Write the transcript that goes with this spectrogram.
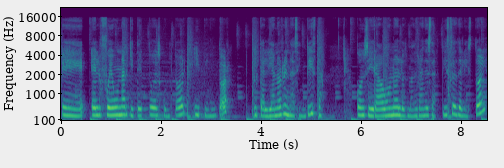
eh, él fue un arquitecto, escultor y pintor italiano renacentista, considerado uno de los más grandes artistas de la historia,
